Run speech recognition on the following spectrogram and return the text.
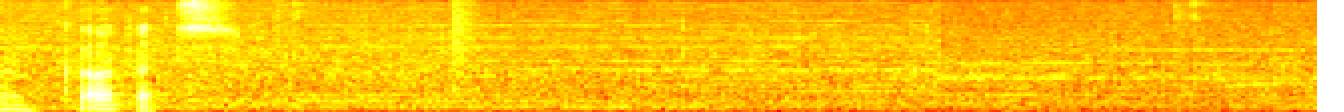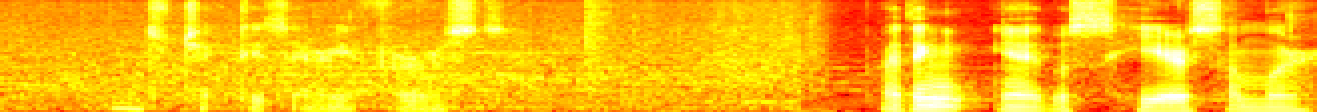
Oh god, let's... Let's check this area first. I think, yeah, it was here somewhere.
